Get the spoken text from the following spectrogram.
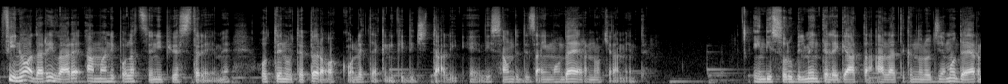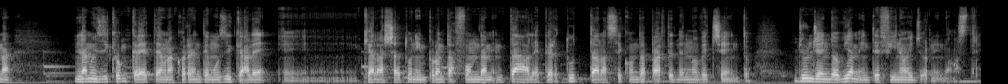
fino ad arrivare a manipolazioni più estreme, ottenute però con le tecniche digitali e di sound design moderno, chiaramente. Indissolubilmente legata alla tecnologia moderna, la musica concreta è una corrente musicale eh, che ha lasciato un'impronta fondamentale per tutta la seconda parte del Novecento, giungendo ovviamente fino ai giorni nostri.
